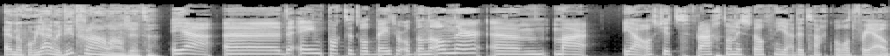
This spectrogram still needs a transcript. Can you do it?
En dan kom jij met dit verhaal aanzetten. Ja, uh, de een pakt het wat beter op dan de ander. Um, maar ja, als je het vraagt, dan is het wel van ja, dit is eigenlijk wel wat voor jou.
